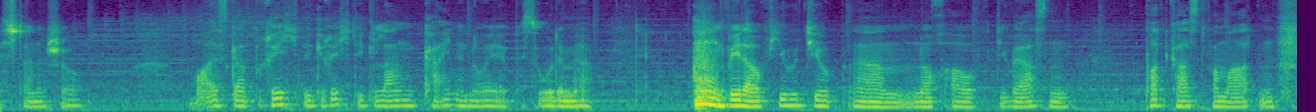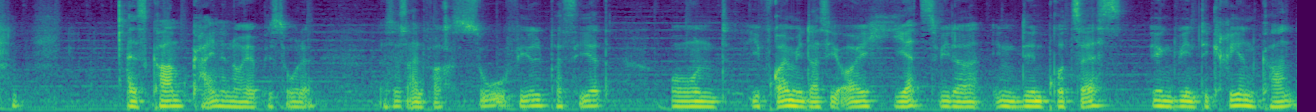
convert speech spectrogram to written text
der Weißsteiner Show. Boah, es gab richtig, richtig lang keine neue Episode mehr. Weder auf YouTube ähm, noch auf diversen Podcast-Formaten. Es kam keine neue Episode. Es ist einfach so viel passiert und ich freue mich, dass ich euch jetzt wieder in den Prozess irgendwie integrieren kann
